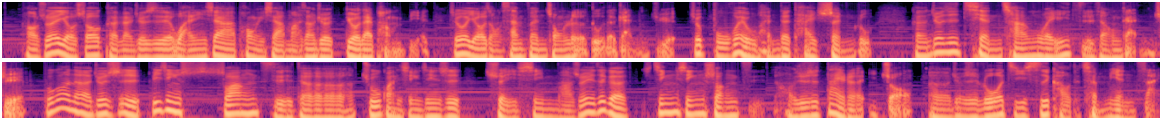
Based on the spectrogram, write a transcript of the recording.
好，所以有时候可能就是玩一下、碰一下，马上就丢在旁边，就会有一种三分钟热度的感觉，就不会玩的太深入。可能就是浅尝为止这种感觉。不过呢，就是毕竟双子的主管行星是水星嘛，所以这个金星双子，然后就是带了一种呃，就是逻辑思考的层面在。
